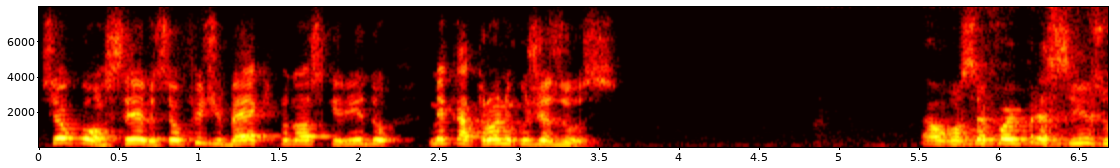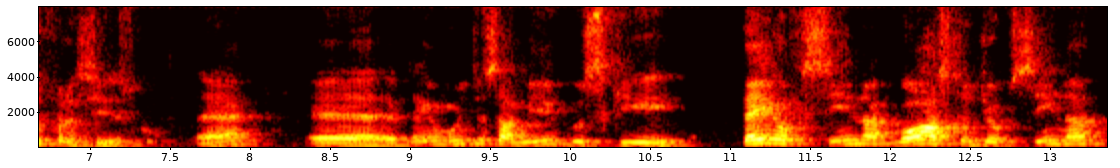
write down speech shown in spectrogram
seu conselho, seu feedback para o nosso querido Mecatrônico Jesus. Não, você foi preciso, Francisco. Né? É, eu tenho muitos amigos que têm oficina, gostam de oficina,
